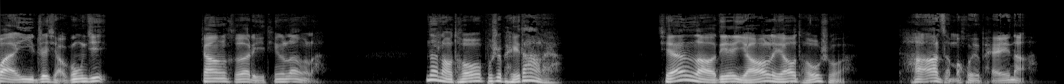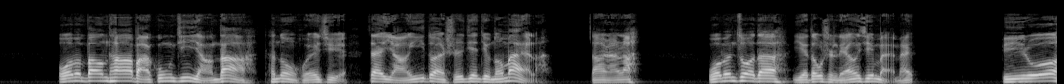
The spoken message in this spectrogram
换一只小公鸡，张和礼听愣了。那老头不是赔大了呀？钱老爹摇了摇头说：“他怎么会赔呢？我们帮他把公鸡养大，他弄回去再养一段时间就能卖了。当然了，我们做的也都是良心买卖。比如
